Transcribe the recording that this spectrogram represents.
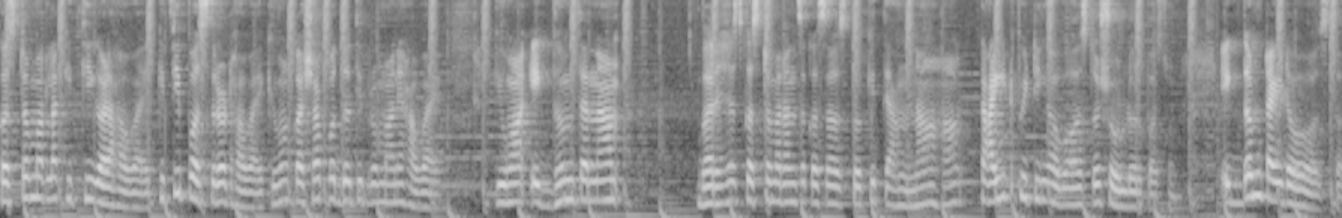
कस्टमरला किती गळा हवा आहे किती पसरट हवा आहे किंवा कशा पद्धतीप्रमाणे हवा आहे किंवा एकदम त्यांना बऱ्याचशाच कस्टमरांचं कसं असतं की त्यांना हा टाईट फिटिंग हवं असतं शोल्डरपासून. एकदम टाईट हवं असतं.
